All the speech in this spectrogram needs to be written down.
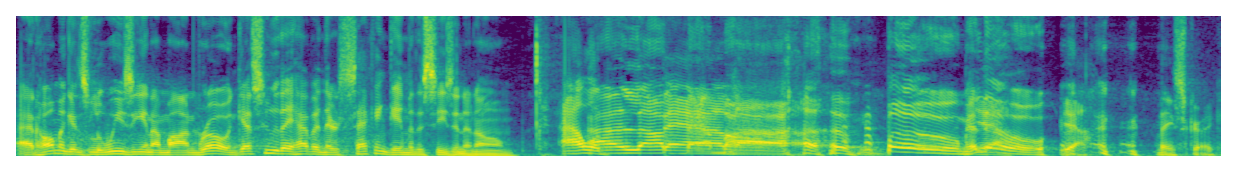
at home against Louisiana Monroe. And guess who they have in their second game of the season at home? Alabama. Alabama. Boom. Hello. Yeah. yeah. Thanks, Greg.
